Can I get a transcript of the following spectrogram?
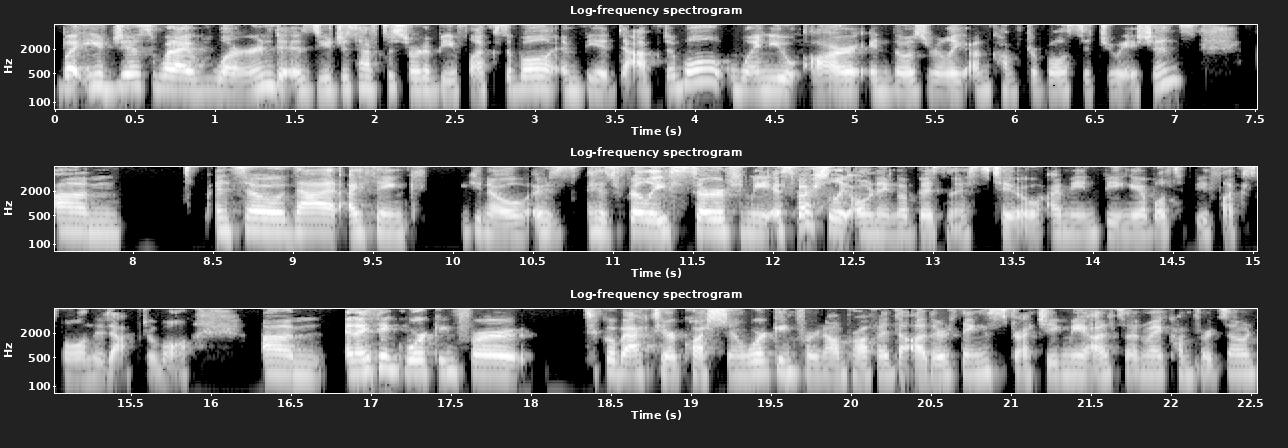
But you just, what I've learned is you just have to sort of be flexible and be adaptable when you are in those really uncomfortable situations. Um, and so that I think you know is, has really served me especially owning a business too i mean being able to be flexible and adaptable um, and i think working for to go back to your question, working for a nonprofit, the other things stretching me outside my comfort zone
